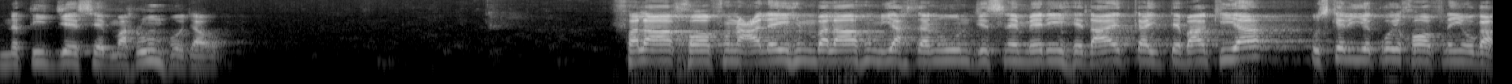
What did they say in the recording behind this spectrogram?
نتیجے سے محروم ہو جاؤ گے فلاں خوف علیہم ولاحم یا جس نے میری ہدایت کا اتباع کیا، اس کے لیے کوئی خوف نہیں ہوگا۔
